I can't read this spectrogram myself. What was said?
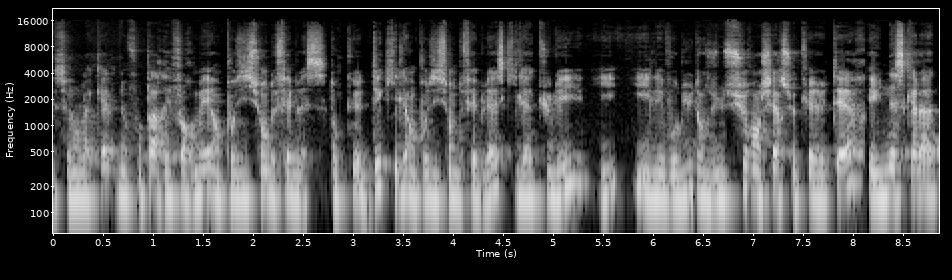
selon laquelle il ne faut pas réformer en position de faiblesse. Donc dès qu'il est en position de faiblesse, qu'il est acculé, il, il, évolue dans une surenchère sécuritaire et une escalade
